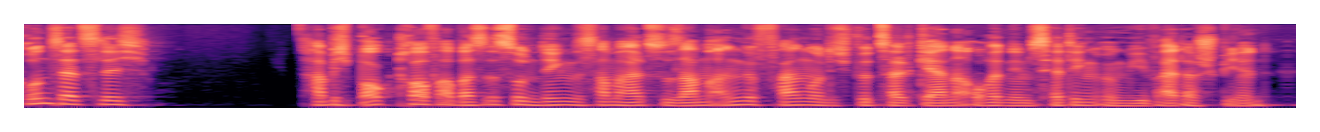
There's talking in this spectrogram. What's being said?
grundsätzlich habe ich Bock drauf, aber es ist so ein Ding, das haben wir halt zusammen angefangen und ich würde es halt gerne auch in dem Setting irgendwie weiterspielen.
